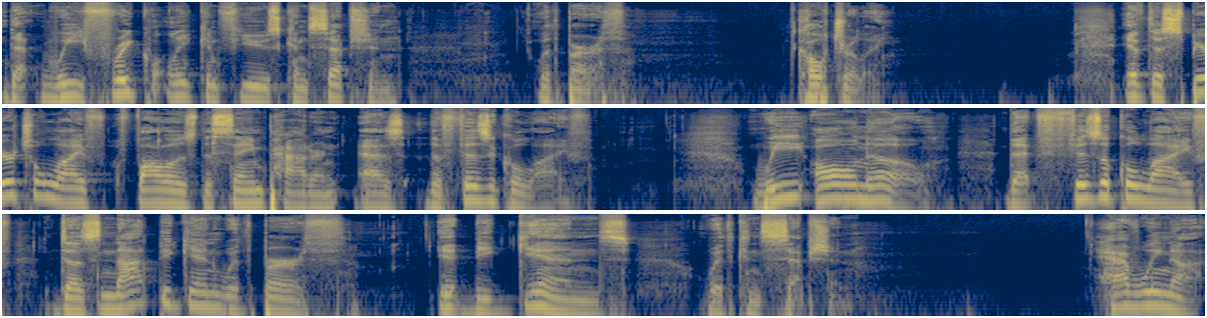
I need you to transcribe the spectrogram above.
that we frequently confuse conception with birth culturally? If the spiritual life follows the same pattern as the physical life, we all know that physical life does not begin with birth, it begins with conception. Have we not,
